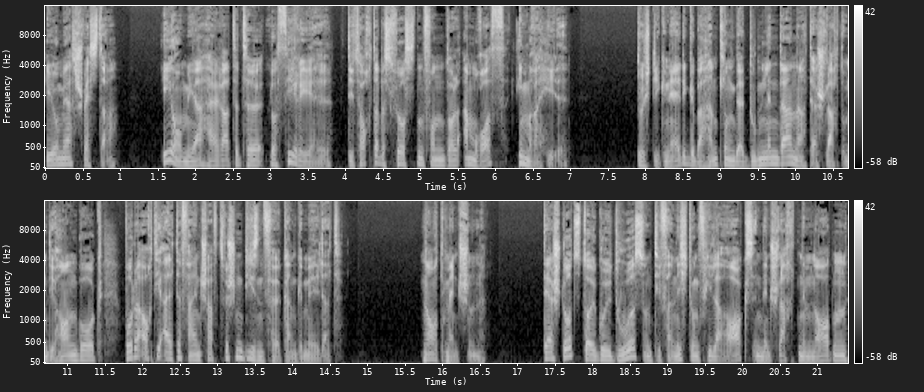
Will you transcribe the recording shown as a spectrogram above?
Eomers Schwester. Eomer heiratete Lothiriel, die Tochter des Fürsten von Dol Amroth, Imrahil. Durch die gnädige Behandlung der Dunländer nach der Schlacht um die Hornburg wurde auch die alte Feindschaft zwischen diesen Völkern gemildert. Nordmenschen. Der Sturz Dol Guldurs und die Vernichtung vieler Orks in den Schlachten im Norden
